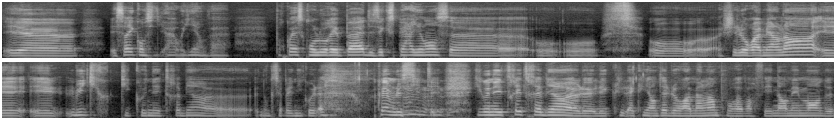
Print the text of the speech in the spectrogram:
Et, et c'est vrai qu'on se dit ah oui, on va pourquoi est-ce qu'on l'aurait pas des expériences euh, au, au, chez Leroy Merlin et, et lui qui, qui, connaît très bien, euh, donc s'appelle Nicolas, quand même le citer, qui connaît très très bien euh, la clientèle de Leroy Merlin pour avoir fait énormément de,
